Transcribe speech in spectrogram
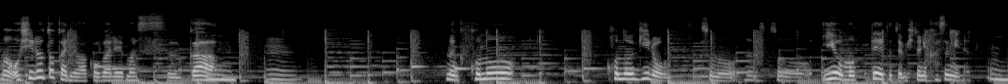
まあお城とかには憧れますが、うん。うんなんかこのこの議論そのなんその家を持って例えば人に貸すみたいな。うん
